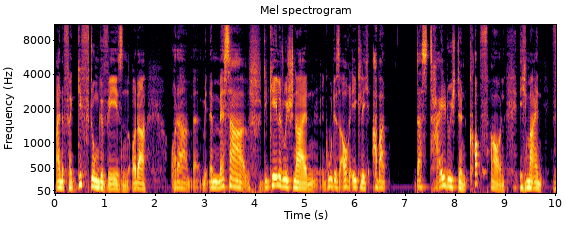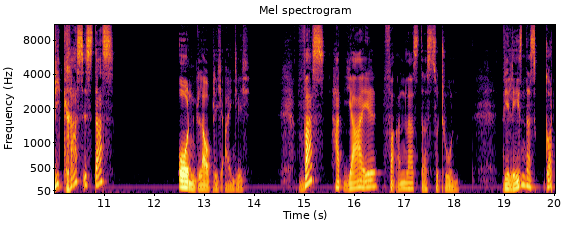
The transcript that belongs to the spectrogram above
eine Vergiftung gewesen oder oder äh, mit einem Messer die Kehle durchschneiden. Gut, ist auch eklig, aber das Teil durch den Kopf hauen. Ich meine, wie krass ist das? Unglaublich eigentlich. Was hat Jael veranlasst, das zu tun? Wir lesen, dass Gott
